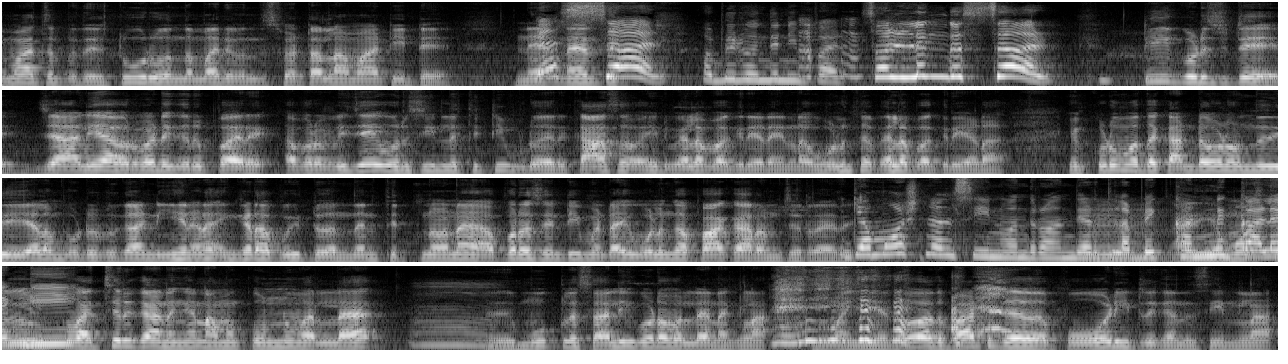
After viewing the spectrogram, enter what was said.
இமாச்சல் பிரதேஷ் டூர் வந்த மாதிரி வந்து ஸ்வெட்டர்லாம் மாட்டிட்டு சார் அப்படின்னு வந்து நிப்பாரு. சொல்லுங்க சார் டீ குடிச்சிட்டு ஜாலியா அவர் பாட்டுக்கு இருப்பாரு. அப்புறம் விஜய் ஒரு சீன்ல திட்டி விடுவாரு காசை வாங்கிட்டு வேலை பார்க்குறியாடா? என்ன ஒழுங்கா வேலை பார்க்குறியாடா? என் குடும்பத்தை கண்டவன வந்து ஏலம் போட்டுட்டு இருக்கா நீ என்னடா எங்கடா போயிட்டு வந்தேன்னு திட்டினோன்னே அப்புறம் சென்டிமெண்ட் ஆகி ஒழுங்கா பார்க்க ஆரம்பிச்சிடுறாரு. எமோஷனல் சீன் வந்துரும் அந்த இடத்துல. அப்படியே கண்ணு கலங்கி. வச்சிருக்கானுங்க நமக்கு ஒன்றும் வரல. மூக்குல சளி கூட வரல எனக்குலாம் ஏதோ அது பாட்டுக்கு ஓடிட்டு இருக்கு அந்த சீன்லாம்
